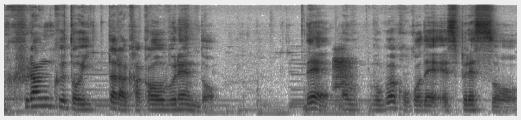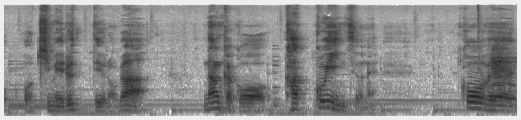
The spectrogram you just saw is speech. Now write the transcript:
フランクと言ったらカカオブレンドで、まあうん僕はここでエスプレッソを決めるっていうのがなんかこうかっこいいんですよね。神戸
